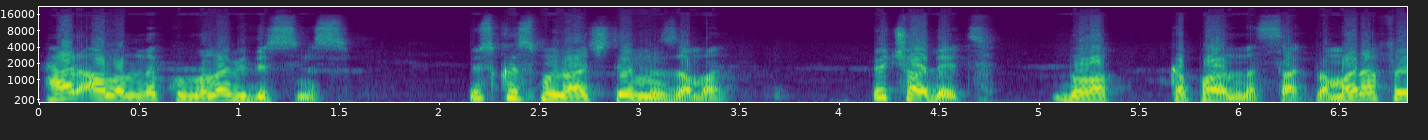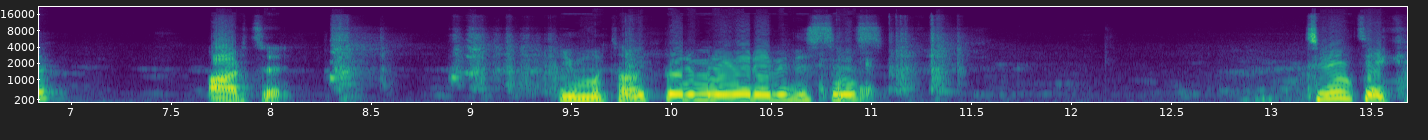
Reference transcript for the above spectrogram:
her alanda kullanabilirsiniz. Üst kısmını açtığımız zaman 3 adet dolap kapağında saklama rafı artı yumurtalık bölümünü görebilirsiniz. Twintech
